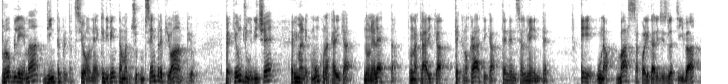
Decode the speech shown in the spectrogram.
problema di interpretazione che diventa maggio- sempre più ampio perché un giudice rimane comunque una carica non eletta, una carica tecnocratica tendenzialmente e una bassa qualità legislativa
